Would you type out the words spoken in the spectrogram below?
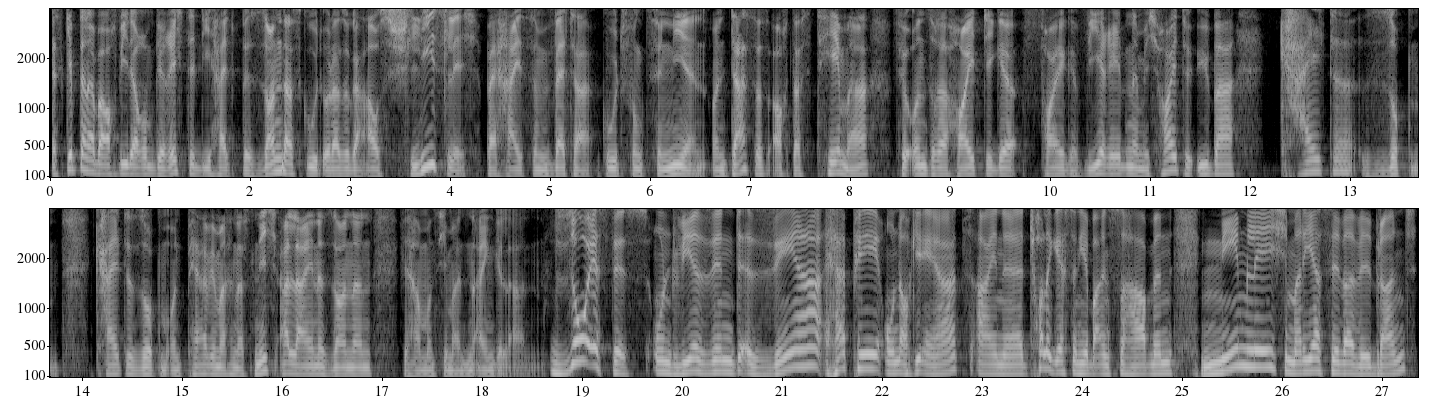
Es gibt dann aber auch wiederum Gerichte, die halt besonders gut oder sogar ausschließlich bei heißem Wetter gut funktionieren. Und das ist auch das Thema für unsere heutige Folge. Wir reden nämlich heute über kalte Suppen. Kalte Suppen. Und Per, wir machen das nicht alleine, sondern wir haben uns jemanden eingeladen. So ist es. Und wir sind sehr happy und auch geehrt, eine tolle Gästin hier bei uns zu haben, nämlich Maria Silva Wilbrand,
